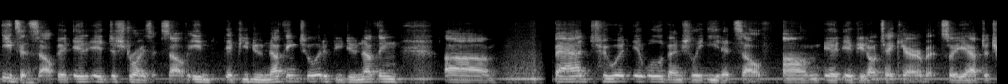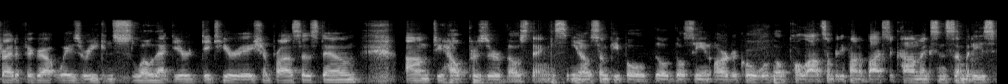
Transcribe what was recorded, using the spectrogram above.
eats itself. It it, it destroys itself. If you do nothing to it, if you do nothing uh, bad to it, it will eventually eat itself um, if you don't take care of it. So you have to try to figure out ways where you can slow that de- deterioration process down um, to help preserve those things. You know, some people they'll they'll see an article where they'll pull out somebody found a box of comics in somebody's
